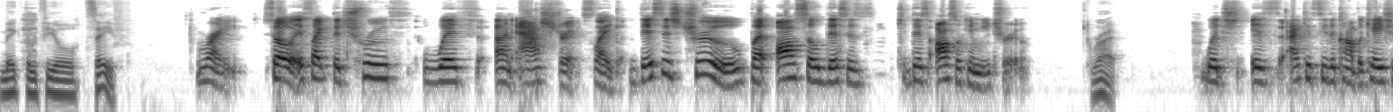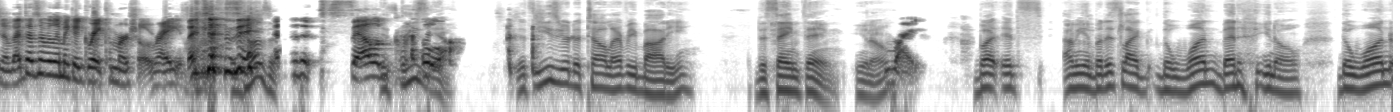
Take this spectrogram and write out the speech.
make them feel safe. Right. So it's like the truth with an asterisk. Like this is true, but also this is this also can be true. Right. Which is I can see the complication of that. Doesn't really make a great commercial, right? That doesn't, It doesn't. doesn't sell It's easier. It's easier to tell everybody the same thing, you know. Right. But it's I mean, but it's like the one benefit, you know, the one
